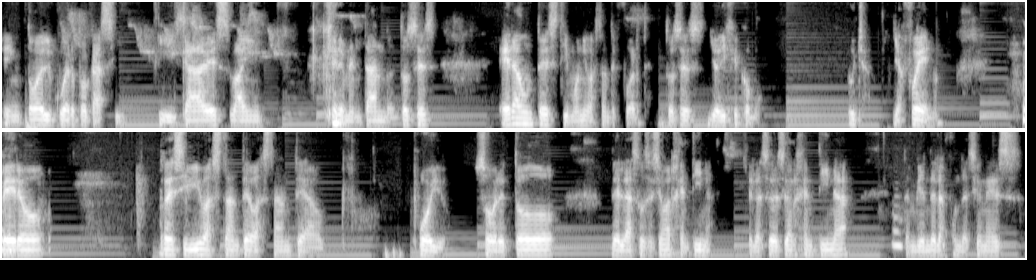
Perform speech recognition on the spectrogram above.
en todo el cuerpo casi y cada vez va incrementando. Entonces, era un testimonio bastante fuerte. Entonces, yo dije como, lucha, ya fue, ¿no? Pero recibí bastante, bastante apoyo, sobre todo de la Asociación Argentina, de la Asociación Argentina, también de las fundaciones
